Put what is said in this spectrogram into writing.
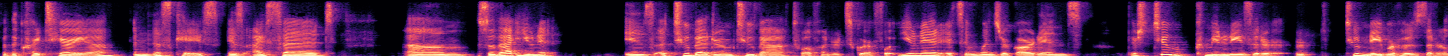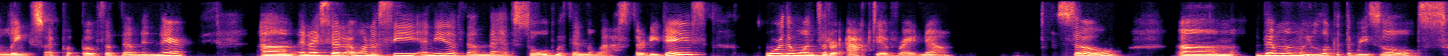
for the criteria in this case is I said, um, so that unit is a two bedroom, two bath, 1200 square foot unit. It's in Windsor Gardens. There's two communities that are, two neighborhoods that are linked. So I put both of them in there. Um, and I said, I want to see any of them that have sold within the last 30 days or the ones that are active right now. So um, then when we look at the results,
